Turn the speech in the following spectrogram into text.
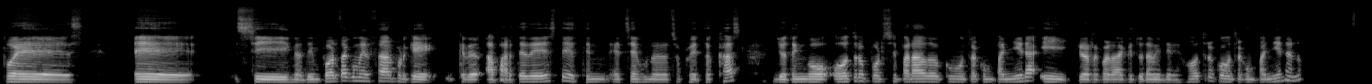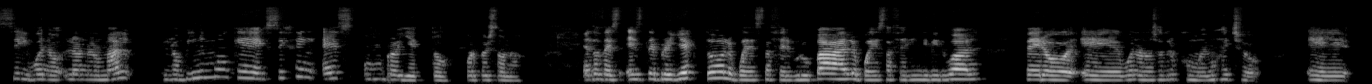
pues eh, si no te importa comenzar, porque creo, aparte de este, este, este es uno de nuestros proyectos CAS, yo tengo otro por separado con otra compañera y quiero recordar que tú también tienes otro con otra compañera, ¿no? Sí, bueno, lo normal, lo mínimo que exigen es un proyecto por persona. Entonces, este proyecto lo puedes hacer grupal, lo puedes hacer individual, pero eh, bueno, nosotros como hemos hecho eh,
